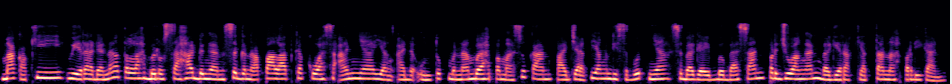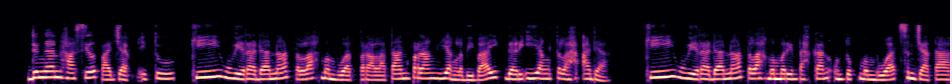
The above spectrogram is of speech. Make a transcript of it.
maka Ki Wiradana telah berusaha dengan segenap alat kekuasaannya yang ada untuk menambah pemasukan pajak yang disebutnya sebagai bebasan perjuangan bagi rakyat tanah perdikan. Dengan hasil pajak itu, Ki Wiradana telah membuat peralatan perang yang lebih baik dari yang telah ada. Ki Wiradana telah memerintahkan untuk membuat senjata,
